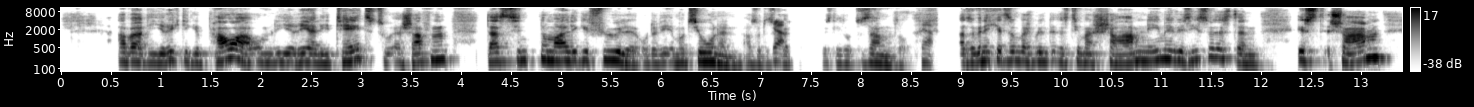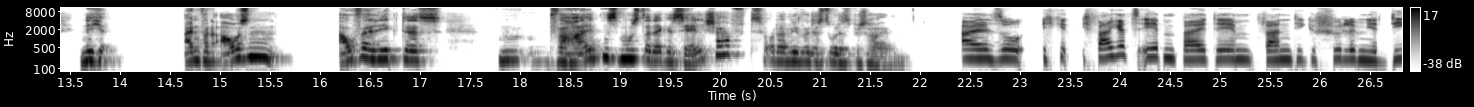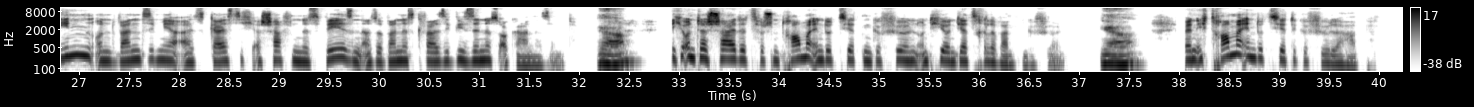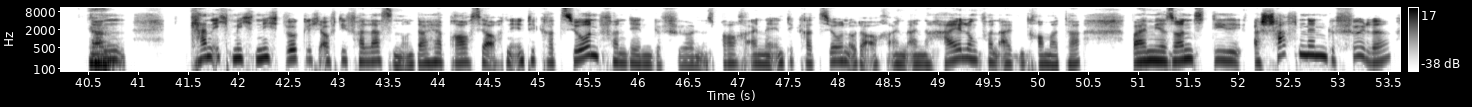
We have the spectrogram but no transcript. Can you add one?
Aber die richtige Power, um die Realität zu erschaffen, das sind nun mal die Gefühle oder die Emotionen. Also das ja bisschen so zusammen. So. Ja. Also wenn ich jetzt zum Beispiel das Thema Scham nehme, wie siehst du das denn? Ist Scham nicht ein von außen auferlegtes hm, Verhaltensmuster der Gesellschaft oder wie würdest du das beschreiben? Also ich, ich war jetzt eben bei dem, wann die Gefühle mir dienen und wann sie mir als geistig erschaffenes Wesen, also wann es quasi wie Sinnesorgane sind. Ja. Ich unterscheide zwischen traumainduzierten Gefühlen und hier und jetzt relevanten Gefühlen. Ja. Wenn ich traumainduzierte Gefühle habe, dann ja. kann ich mich nicht wirklich auf die verlassen. Und daher braucht es ja auch eine Integration von den Gefühlen. Es braucht eine Integration oder auch ein, eine Heilung von alten Traumata, weil mir sonst die erschaffenen Gefühle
